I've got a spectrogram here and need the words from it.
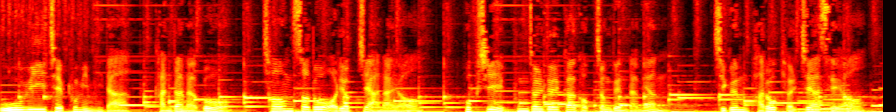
5위 제품입니다. 간단하고 처음 써도 어렵지 않아요. 혹시 품절될까 걱정된다면 지금 바로 결제하세요.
